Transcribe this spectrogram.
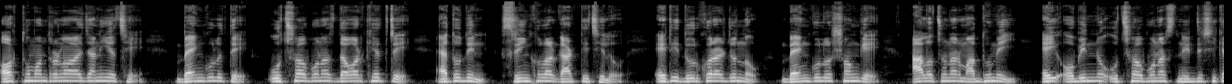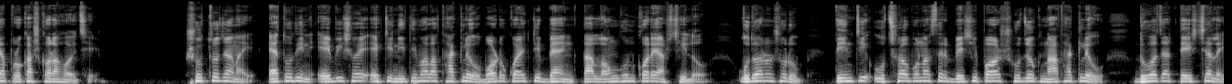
অর্থ মন্ত্রণালয় জানিয়েছে ব্যাংকগুলোতে উৎসাহ বোনাস দেওয়ার ক্ষেত্রে এতদিন শৃঙ্খলার ঘাটতি ছিল। এটি দূর করার জন্য ব্যাংকগুলোর সঙ্গে আলোচনার মাধ্যমেই এই অভিন্ন উৎসাহ বোনাস নির্দেশিকা প্রকাশ করা হয়েছে। সূত্র জানায়, এতদিন এ বিষয়ে একটি নীতিমালা থাকলেও বড় কয়েকটি ব্যাংক তা লঙ্ঘন করে আসছিল। উদাহরণস্বরূপ, তিনটি উৎসাহ বোনাসের বেশি পাওয়ার সুযোগ না থাকলেও দু হাজার তেইশ সালে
